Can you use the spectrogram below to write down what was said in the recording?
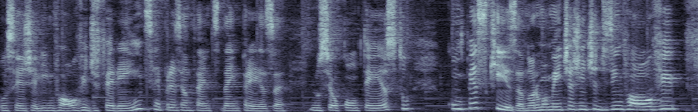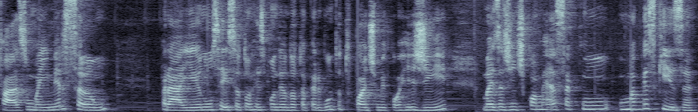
ou seja, ele envolve diferentes representantes da empresa no seu contexto, com pesquisa. Normalmente a gente desenvolve, faz uma imersão para e eu não sei se eu estou respondendo a tua pergunta, tu pode me corrigir, mas a gente começa com uma pesquisa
